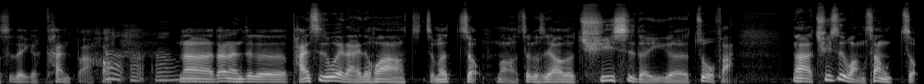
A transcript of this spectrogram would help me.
师的一个看法哈。嗯嗯嗯，那当然，这个盘势未来的话怎么走啊？这个是要趋势的一个做法。那趋势往上走，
